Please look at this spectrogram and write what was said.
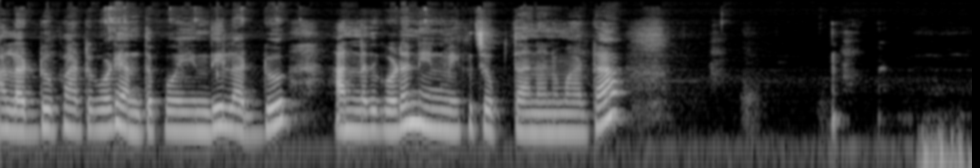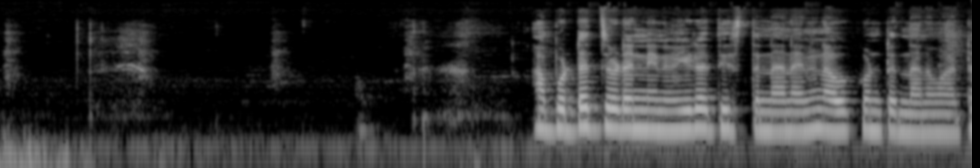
ఆ లడ్డూ పాట కూడా ఎంత పోయింది? లడ్డు అన్నది కూడా నేను మీకు చెప్తానమాట ఆ బుడ్డ చూడండి నేను వీడియో తీస్తున్నానని నవ్వుకుంటుంది అనమాట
